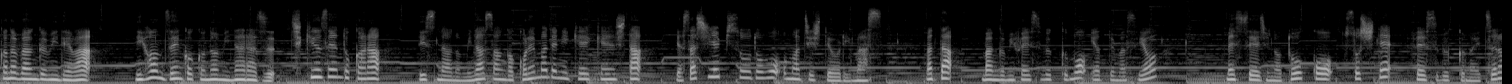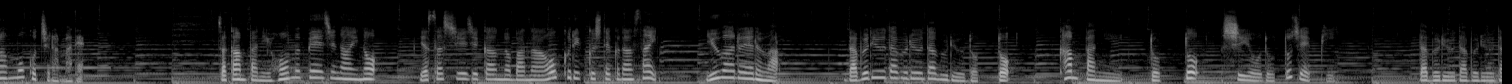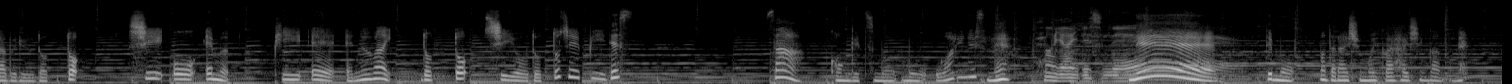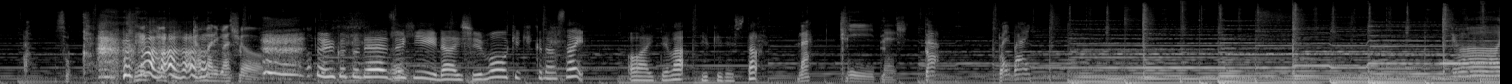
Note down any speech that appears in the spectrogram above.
この番組では日本全国のみならず地球全土からリスナーの皆さんがこれまでに経験した優しいエピソードをお待ちしております。また番組 Facebook もやってますよ。メッセージの投稿そして Facebook の閲覧もこちらまで。ザカンパニーホームページ内の優しい時間のバナーをクリックしてください。URL は www.company.co.jp www.company.co.jp です。さあ今月ももう終わりですね。早いですね。ねえ。でもまだ来週もう一回配信があるのね。あそっか。頑張りましょう。ということでぜひ来週もお聞きください。お相手はゆきでした。ラッキーでした。バイバイ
